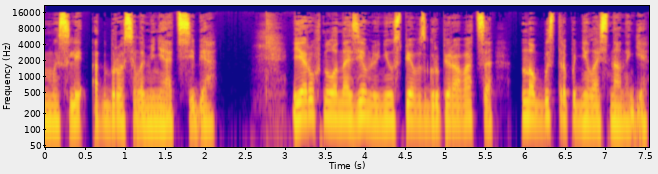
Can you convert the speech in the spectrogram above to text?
мысли отбросила меня от себя. Я рухнула на землю, не успев сгруппироваться, но быстро поднялась на ноги.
